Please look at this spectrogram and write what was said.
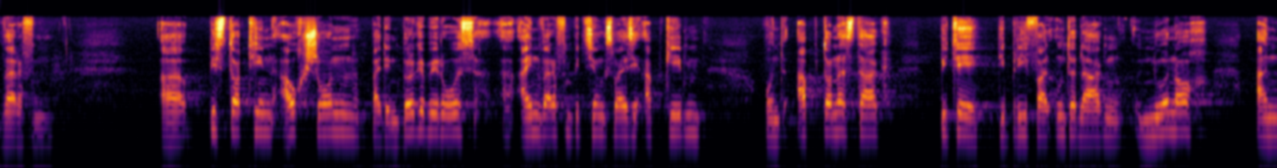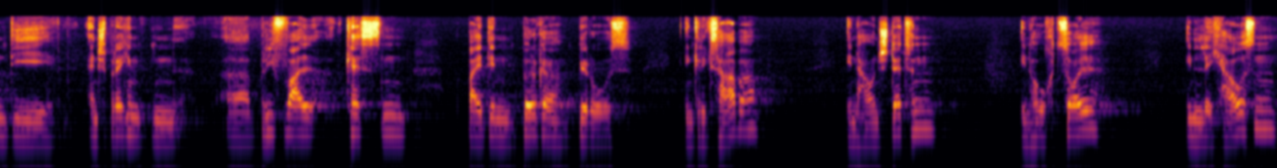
werfen. Äh, bis dorthin auch schon bei den Bürgerbüros äh, einwerfen bzw. abgeben und ab Donnerstag bitte die Briefwahlunterlagen nur noch an die entsprechenden äh, Briefwahlkästen bei den Bürgerbüros in Kriegshaber, in Hauenstetten, in Hochzoll, in Lechhausen,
